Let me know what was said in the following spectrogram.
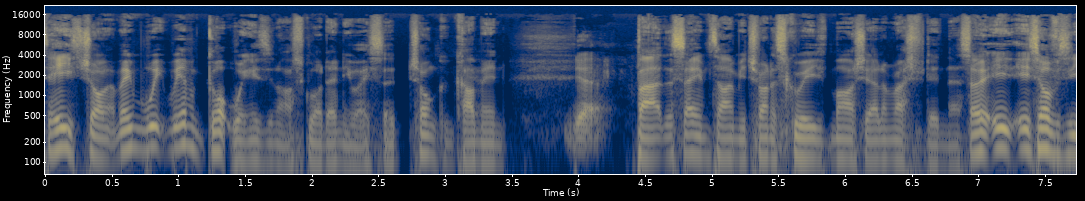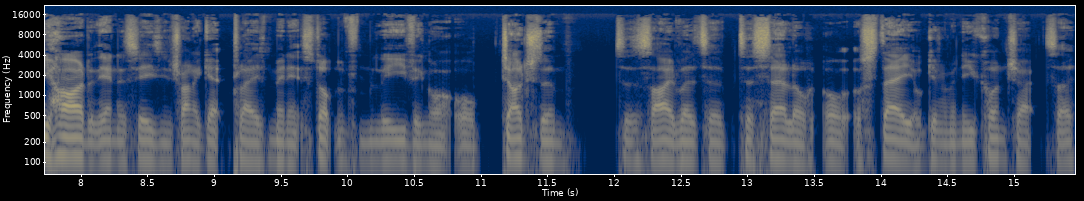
to Tahith Chong, I mean, we we haven't got wingers in our squad anyway, so Chong can come in. Yeah. But at the same time, you're trying to squeeze Martial and Rashford in there. So it, it's obviously hard at the end of the season trying to get players minutes, stop them from leaving, or, or judge them to decide whether to, to sell or, or, or stay or give them a new contract. So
